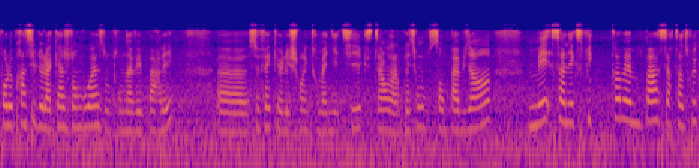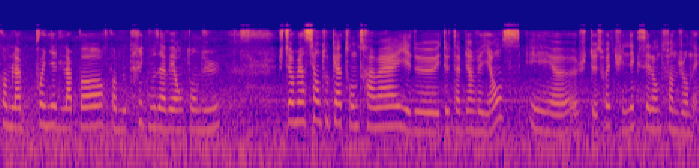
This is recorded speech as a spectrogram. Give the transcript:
pour le principe de la cage d'angoisse dont on avait parlé. Ce fait que les champs électromagnétiques, etc., on a l'impression qu'on ne se sent pas bien. Mais ça n'explique quand même pas certains trucs comme la poignée de la porte, comme le cri que vous avez entendu. Je te remercie en tout cas de ton travail et de, ta bienveillance et euh, je te souhaite une excellente fin de journée.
